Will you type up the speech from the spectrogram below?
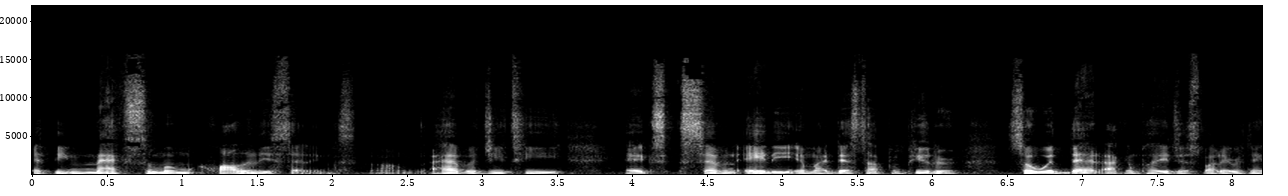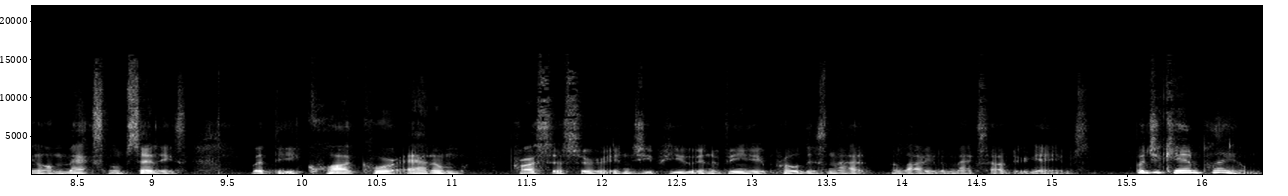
at the maximum quality settings. Um, I have a GTX 780 in my desktop computer, so with that I can play just about everything on maximum settings. But the quad-core Atom processor and GPU in the Venue Pro does not allow you to max out your games, but you can play them.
